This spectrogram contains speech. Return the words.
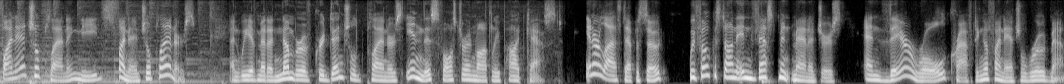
Financial planning needs financial planners and we have met a number of credentialed planners in this Foster and Motley podcast. In our last episode, we focused on investment managers and their role crafting a financial roadmap.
